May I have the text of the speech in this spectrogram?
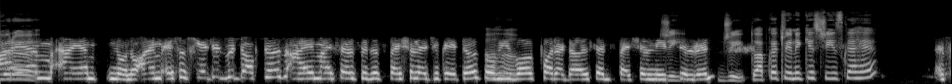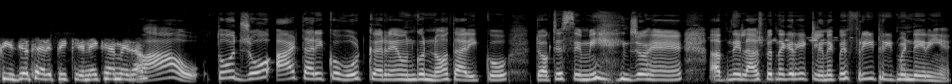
You're I am, I am, no, no, I'm associated with doctors. I myself is a special educator, so uh-huh. we work for adults and special needs जी, children. जी, तो आपका क्लिनिक किस चीज़ का है? फिजियोथेरेपी क्लिनिक है मेरा। वाओ तो जो आठ तारीख को वोट कर रहे हैं उनको नौ तारीख को डॉक्टर सिमी जो है अपने लाजपत नगर के क्लिनिक में फ्री ट्रीटमेंट दे रही है।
